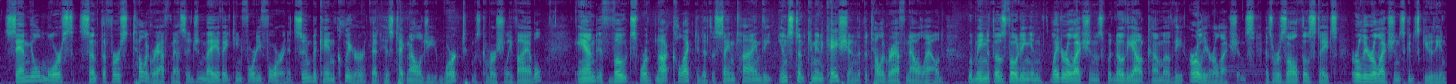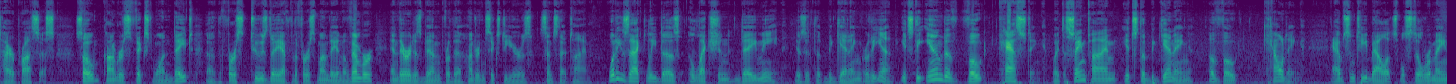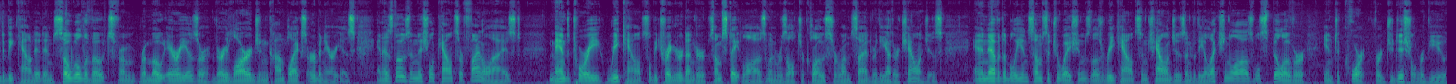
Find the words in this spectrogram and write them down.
Samuel Morse sent the first telegraph message in May of 1844, and it soon became clear that his technology worked, was commercially viable, and if votes were not collected at the same time, the instant communication that the telegraph now allowed would mean that those voting in later elections would know the outcome of the earlier elections. As a result, those states' earlier elections could skew the entire process. So Congress fixed one date, uh, the first Tuesday after the first Monday in November, and there it has been for the 160 years since that time. What exactly does Election Day mean? Is it the beginning or the end? It's the end of vote casting, but at the same time, it's the beginning of vote counting. Absentee ballots will still remain to be counted, and so will the votes from remote areas or very large and complex urban areas. And as those initial counts are finalized, mandatory recounts will be triggered under some state laws when results are close or one side or the other challenges. And inevitably, in some situations, those recounts and challenges under the election laws will spill over into court for judicial review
